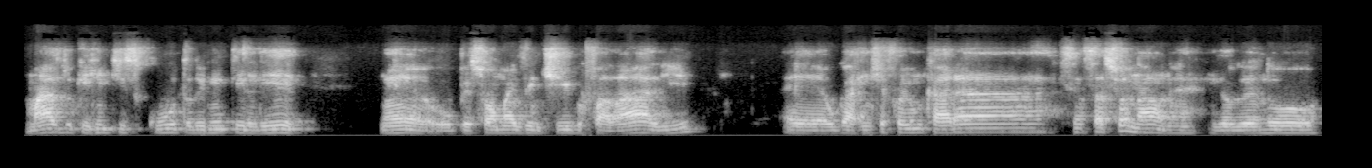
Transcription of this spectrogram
Mais do que a gente escuta, do que a gente lê, né? O pessoal mais antigo falar ali, é, o Garrincha foi um cara sensacional, né? Jogando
